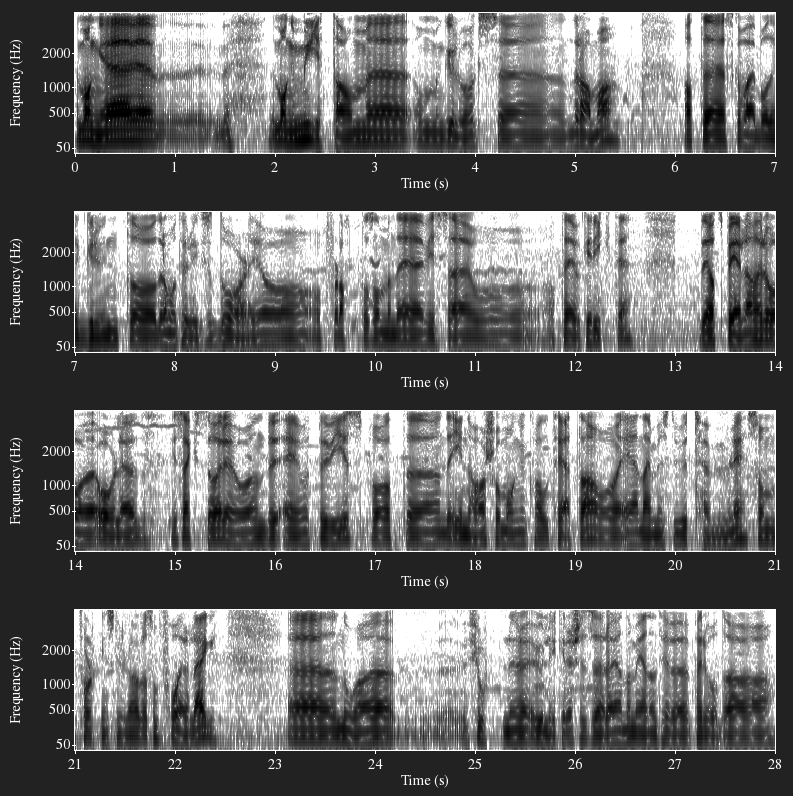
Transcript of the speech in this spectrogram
Det er mange, det er mange myter om, eh, om Gullvågs eh, drama. At det skal være både grunt og dramaturgisk dårlig og, og flatt og sånn, men det viser seg jo at det er jo ikke riktig. Det at spillet har overlevd i 60 år, er jo, en, er jo et bevis på at eh, det innehar så mange kvaliteter og er nærmest utømmelig som tolkningsgrunnlag og som forelegg. Eh, noe 14 ulike regissører gjennom 21 perioder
